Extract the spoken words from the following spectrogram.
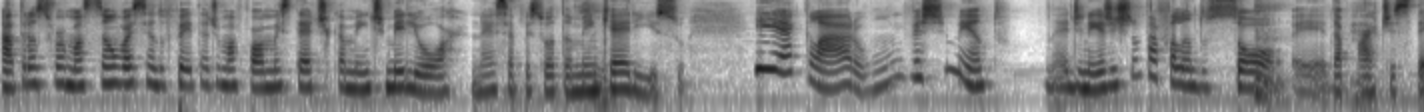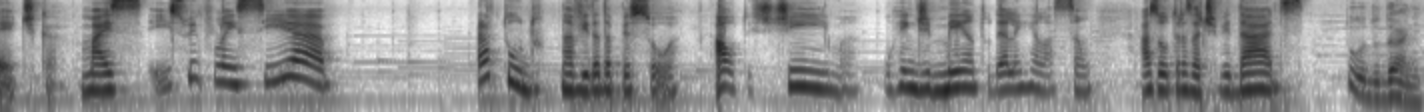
a transformação vai sendo feita de uma forma esteticamente melhor, né? Se a pessoa também Sim. quer isso. E é claro, um investimento, né, Dinei? A gente não está falando só é, da parte estética, mas isso influencia para tudo na vida da pessoa. autoestima, o rendimento dela em relação às outras atividades. Tudo, Dani.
